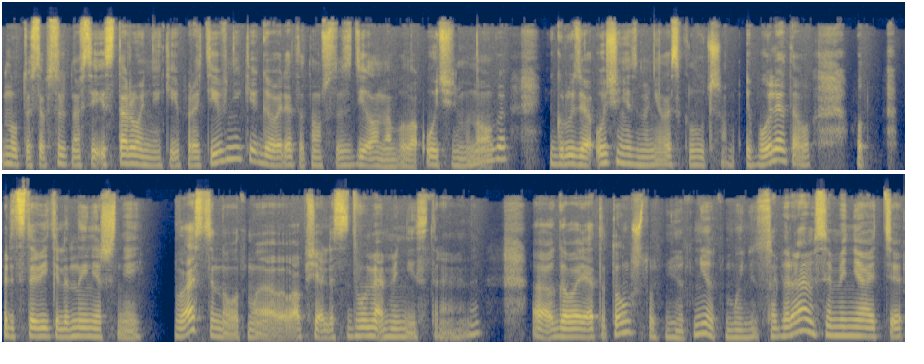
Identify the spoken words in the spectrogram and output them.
ну, то есть абсолютно все и сторонники, и противники говорят о том, что сделано было очень много, и Грузия очень изменилась к лучшему. И более того, вот представители нынешней власти, ну вот мы общались с двумя министрами, да, э, говорят о том, что нет, нет, мы не собираемся менять э,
